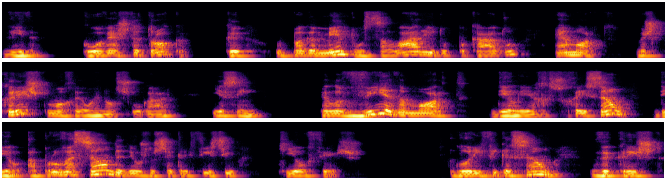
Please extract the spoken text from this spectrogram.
vida, que houve esta troca, que o pagamento, o salário do pecado é a morte. Mas Cristo morreu em nosso lugar e assim, pela via da morte dele e a ressurreição dele, a aprovação de Deus do sacrifício que ele fez, glorificação de Cristo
